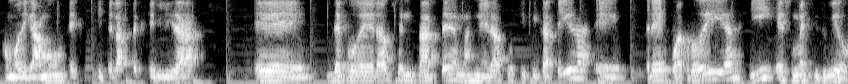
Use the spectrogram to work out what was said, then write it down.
como digamos, existe la flexibilidad eh, de poder ausentarte de manera justificativa tres, cuatro días y eso me sirvió.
